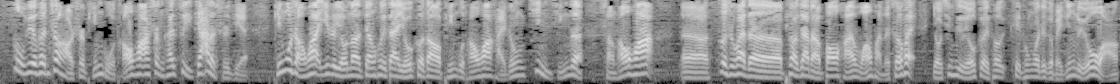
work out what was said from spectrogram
四五月份正好是平谷桃花盛开最佳的时节，平谷赏花一日游呢，将会带游客到平谷桃花海中尽情的赏桃花。呃，四十块的票价呢，包含往返的车费。有兴趣的游客可以可以通过这个北京旅游网、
